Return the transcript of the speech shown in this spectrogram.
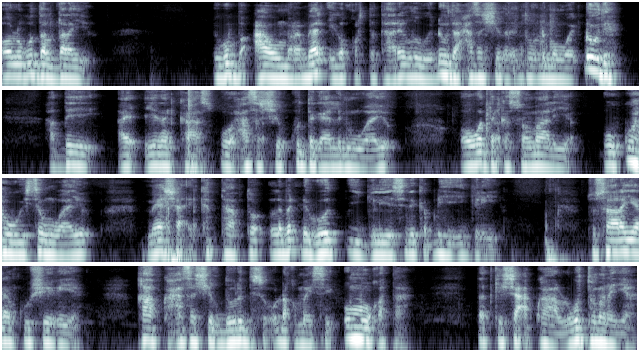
oo lagu daldalayo igu caawo mara meel iga qorta taariikhdu way dhowda xasan sheekh intuu dhiman way dhowda. Haddii ay ciidankaas uu xasan sheekh ku dagaalami waayo oo waddanka soomaaliya uu ku haweysan waayo meesha ay ka taabto laba dhagood ii geliya sida gabdhihii ii geliyey tusaale yaraan kuu sheegaya qaabka xasan sheekh dowladdiisa u dhaqmaysay u muuqataa dadkii shacabkaha lagu tumanayaa.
